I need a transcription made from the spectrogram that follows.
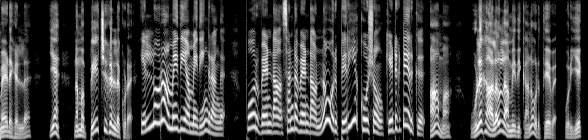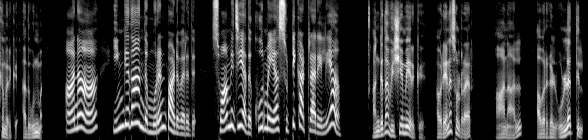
மேடைகள்ல ஏன் நம்ம பேச்சுகள்ல கூட. எல்லோரும் அமைதி அமைதிங்கிறாங்க. போர் வேண்டாம் சண்டை வேண்டாம்னு ஒரு பெரிய கோஷம் கேட்டுக்கிட்டே இருக்கு. ஆமா உலக அளவுல அமைதிக்கான ஒரு தேவை ஒரு ஏக்கம் இருக்கு அது உண்மை. ஆனா இங்கதான் அந்த முரண்பாடு வருது. சுவாமிஜி அத கூர்மையா சுட்டி காட்டுறாரு இல்லையா அங்கதான் விஷயமே இருக்கு. அவர் என்ன சொல்றார்? ஆனால் அவர்கள் உள்ளத்தில்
